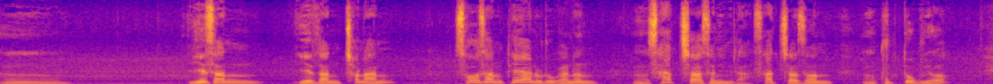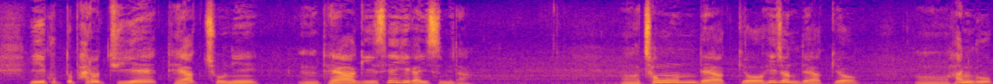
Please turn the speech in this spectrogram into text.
어, 예산 예산 천안 서산 태안으로 가는 어, 4차선입니다. 4차선 어, 국도고요. 이 국도 바로 뒤에 대학촌이 어, 대학이 세 개가 있습니다. 어, 청운대학교, 희전대학교, 어, 한국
